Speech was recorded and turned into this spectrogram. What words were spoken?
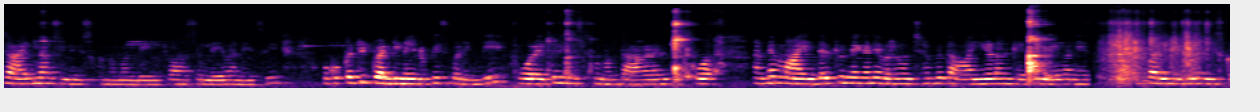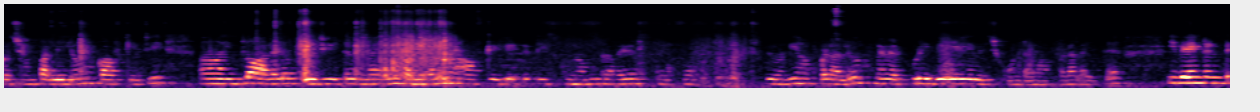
చాయ్ గ్లాసులు తీసుకున్నామండి ఇంట్లో అసలు లేవనేసి. ఒక్కొక్కటి ట్వంటీ నైన్ రూపీస్ పడింది. ఫోర్ అయితే తీసుకున్నాం తాగడానికి ఎక్కువ అంటే మా ఇద్దరికి ఉన్నాయి కానీ ఎవరైనా వచ్చినప్పుడు తాగడానికి అయితే లేవనేసి పల్లీలు కూడా తీసుకొచ్చాం పల్లీలు ఒక హాఫ్ కేజీ. ఇంట్లో ఆల్రెడీ ఒక కేజీ అయితే ఉన్నాయి. అందుకని హాఫ్ కేజీ అయితే తీసుకున్నాము. ఇంకా అవే వస్తాయి ఫోర్ ఇవ్వండి అప్పడాలు. మేము ఎప్పుడు ఇవే తెచ్చుకుంటాం అప్పడాలు అయితే. ఇవేంటంటే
